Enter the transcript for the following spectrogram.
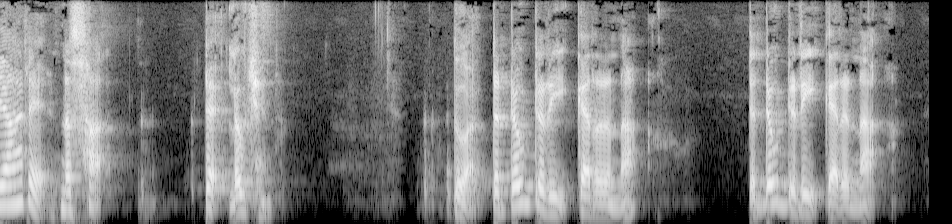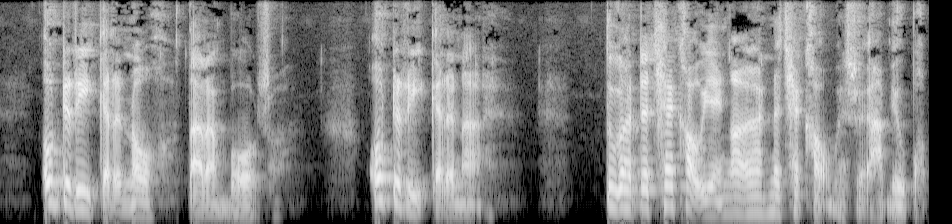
များတဲ့နှစ်ဆတဲ့လှုပ်ချင်သူကတတုတ္တရိကရဏတတုတ္တရိကရဏဥတ္တရိကရဏောတာရံဘောဆိုဥတ္တရိကရဏသူကတစ်ချက်ခောက်ရင်ငါနှစ်ချက်ခောက်မယ်ဆိုတဲ့အမျိုးပေါ့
